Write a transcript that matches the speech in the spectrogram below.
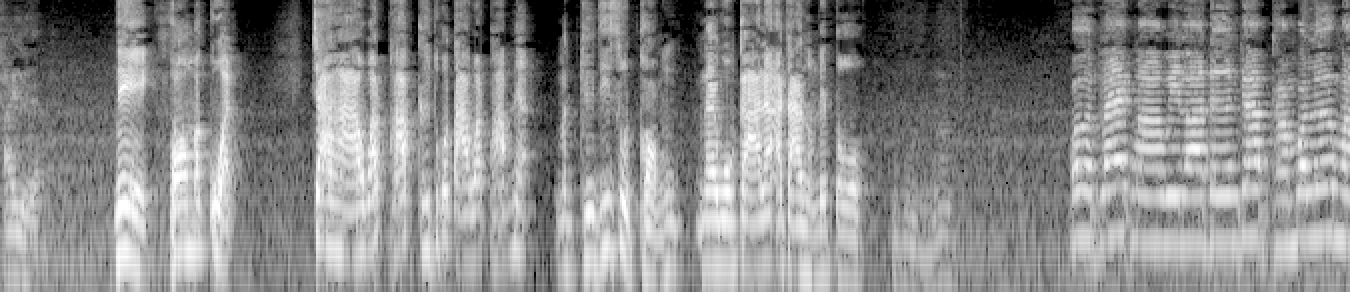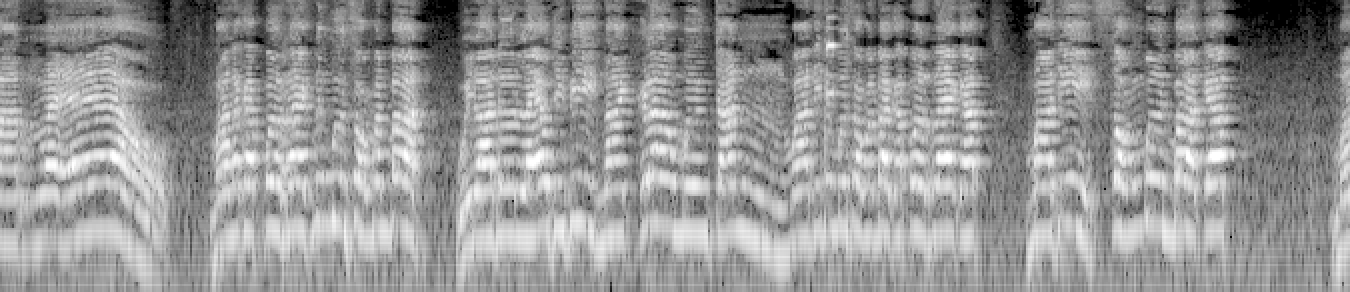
ใช่เลยอะนี่พอประกวด จะหาวัดพับคือตุ๊กตาวัดพับเนี่ย มันคือที่สุดของในวงการและอาจารย์สมเด็จโต เปิดแรกมาเวลาเดินครับคำว่าเริ่มมาแล้ว มาแล้วครับเปิดแรก 12,000 บาท เวลาเดินแล้วที่พี่นายกล้าวเมืองจันทร์มาที่ 12,000 บาทครับเปิดแรกครับ มาที่ 20,000 บาทครับ มา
